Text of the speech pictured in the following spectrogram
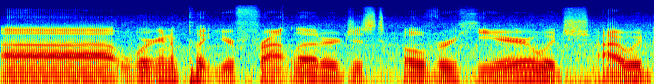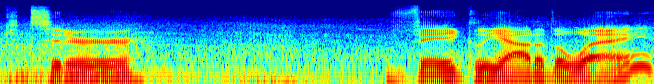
Uh, we're going to put your front loader just over here, which I would consider vaguely out of the way.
